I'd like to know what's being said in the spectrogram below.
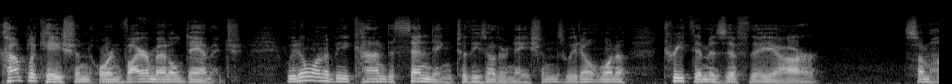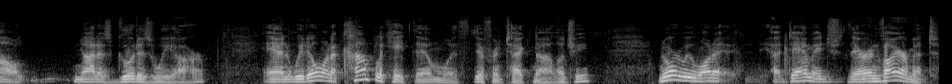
complication, or environmental damage. We don't want to be condescending to these other nations. We don't want to treat them as if they are somehow not as good as we are. And we don't want to complicate them with different technology, nor do we want to uh, damage their environment.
